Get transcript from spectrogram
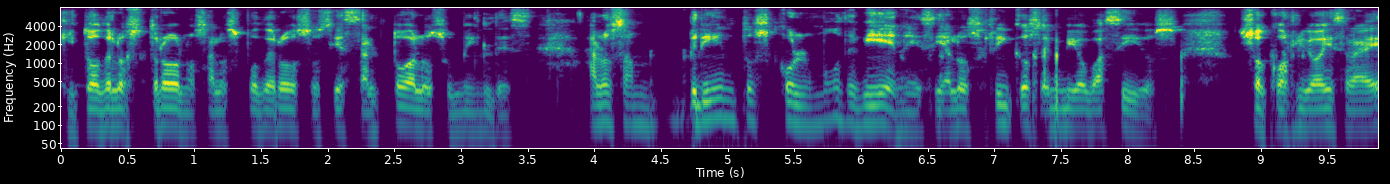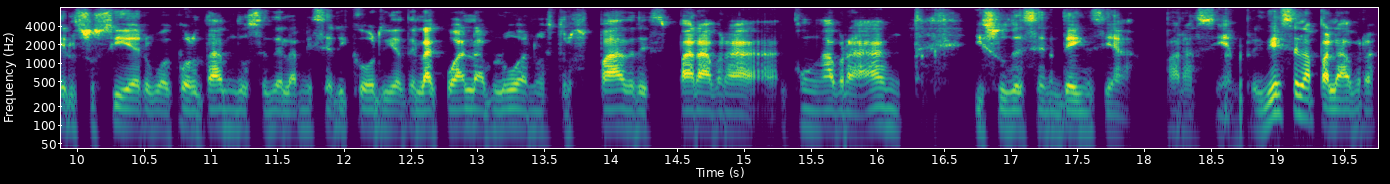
quitó de los tronos a los poderosos y exaltó a los humildes. A los hambrientos colmó de bienes y a los ricos envió vacíos. Socorrió a Israel su siervo, acordándose de la misericordia de la cual habló a nuestros padres con Abraham y su descendencia para siempre. dice la palabra,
